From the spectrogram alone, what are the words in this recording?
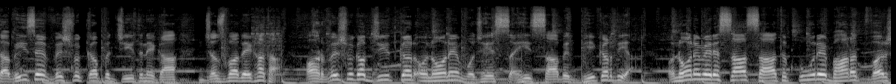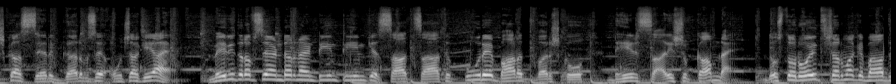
तभी से विश्व कप जीतने का जज्बा देखा था और विश्व कप जीतकर उन्होंने मुझे सही साबित भी कर दिया। उन्होंने मेरे साथ साथ पूरे भारत वर्ष का सिर गर्व से ऊँचा किया है। मेरी तरफ़ से अंडर 19 टीम के साथ साथ पूरे भारत वर्ष को ढेर सारी शुभकामनाएँ। दोस्तों, रोहित शर्मा के बाद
